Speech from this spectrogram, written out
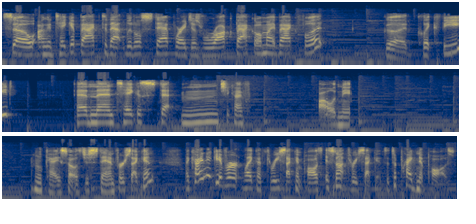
So, I'm going to take it back to that little step where I just rock back on my back foot Good. Click feed. And then take a step. Mm, she kind of followed me. Okay, so let's just stand for a second. I kind of give her like a three second pause. It's not three seconds, it's a pregnant pause.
